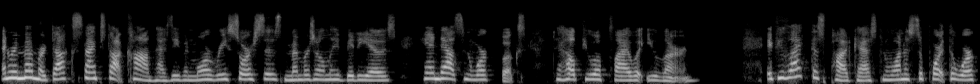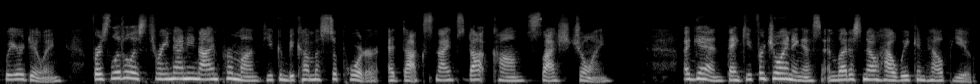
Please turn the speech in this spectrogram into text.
And remember, DocSnipes.com has even more resources, members-only videos, handouts, and workbooks to help you apply what you learn. If you like this podcast and want to support the work we are doing, for as little as $3.99 per month, you can become a supporter at docsnipes.com slash join. Again, thank you for joining us and let us know how we can help you.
